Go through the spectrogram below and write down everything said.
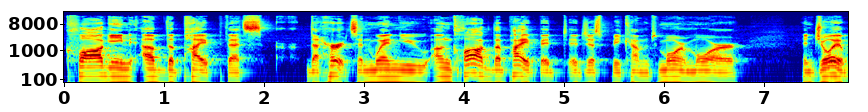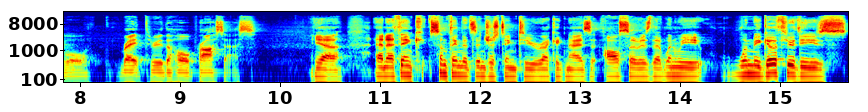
clogging of the pipe that's that hurts. And when you unclog the pipe, it it just becomes more and more enjoyable right through the whole process. Yeah, and I think something that's interesting to recognize also is that when we when we go through these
